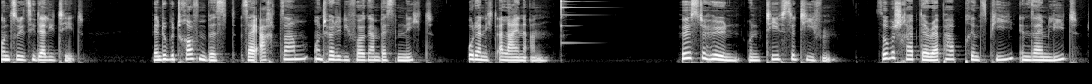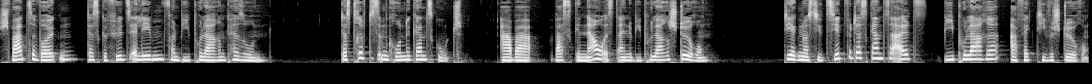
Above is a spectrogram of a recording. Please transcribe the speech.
und Suizidalität. Wenn du betroffen bist, sei achtsam und hör dir die Folge am besten nicht oder nicht alleine an. Höchste Höhen und tiefste Tiefen. So beschreibt der Rapper Prinz P in seinem Lied Schwarze Wolken das Gefühlserleben von bipolaren Personen. Das trifft es im Grunde ganz gut. Aber was genau ist eine bipolare Störung? Diagnostiziert wird das Ganze als bipolare affektive Störung.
